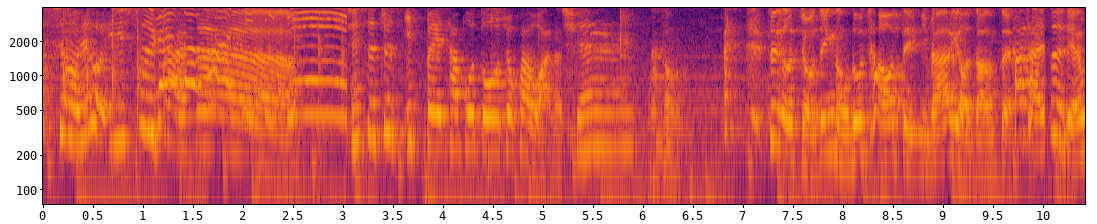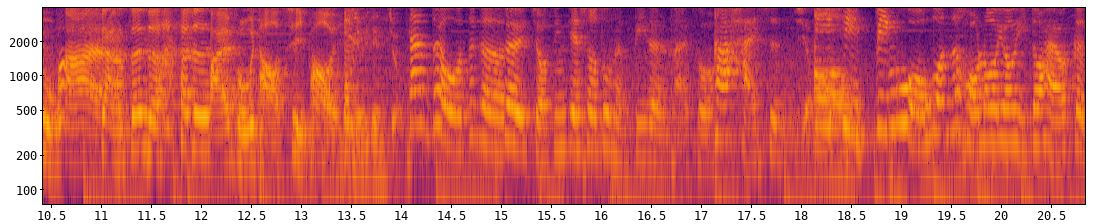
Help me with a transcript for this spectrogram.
小也有仪式感的。其实就一杯差不多就快完了。Cheers，我懂了。这个酒精浓度超顶，你不要给我装醉，它才四点五趴哎。讲真的，它就是白葡萄气泡饮，有一点酒。但对我这个对于酒精接受度很低的人来说，它还是酒，比起冰火或是喉咙优怡都还要更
